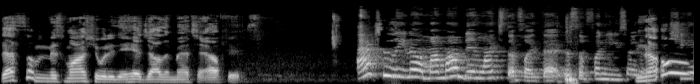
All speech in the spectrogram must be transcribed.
That's something Miss Marshall would have. They had y'all in matching outfits. Actually, no, my mom didn't like stuff like that. That's so funny you say no? that. She,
